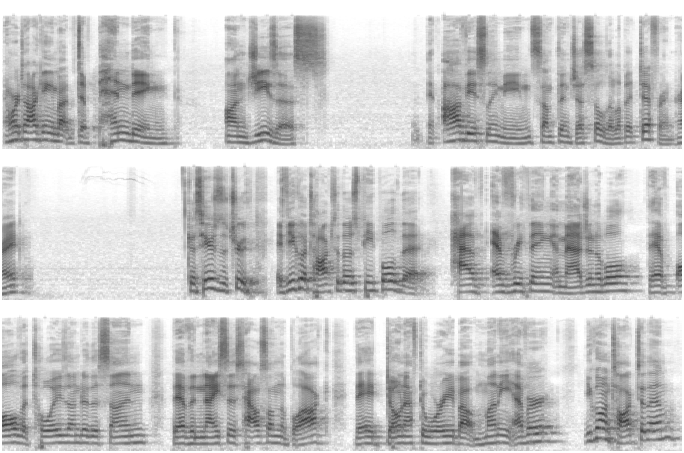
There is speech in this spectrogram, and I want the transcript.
and we're talking about depending on Jesus, it obviously means something just a little bit different, right? Because here's the truth if you go talk to those people that have everything imaginable, they have all the toys under the sun, they have the nicest house on the block, they don't have to worry about money ever, you go and talk to them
